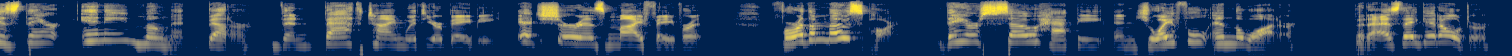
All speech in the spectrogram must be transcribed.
Is there any moment better than bath time with your baby? It sure is my favorite. For the most part, they are so happy and joyful in the water. But as they get older,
